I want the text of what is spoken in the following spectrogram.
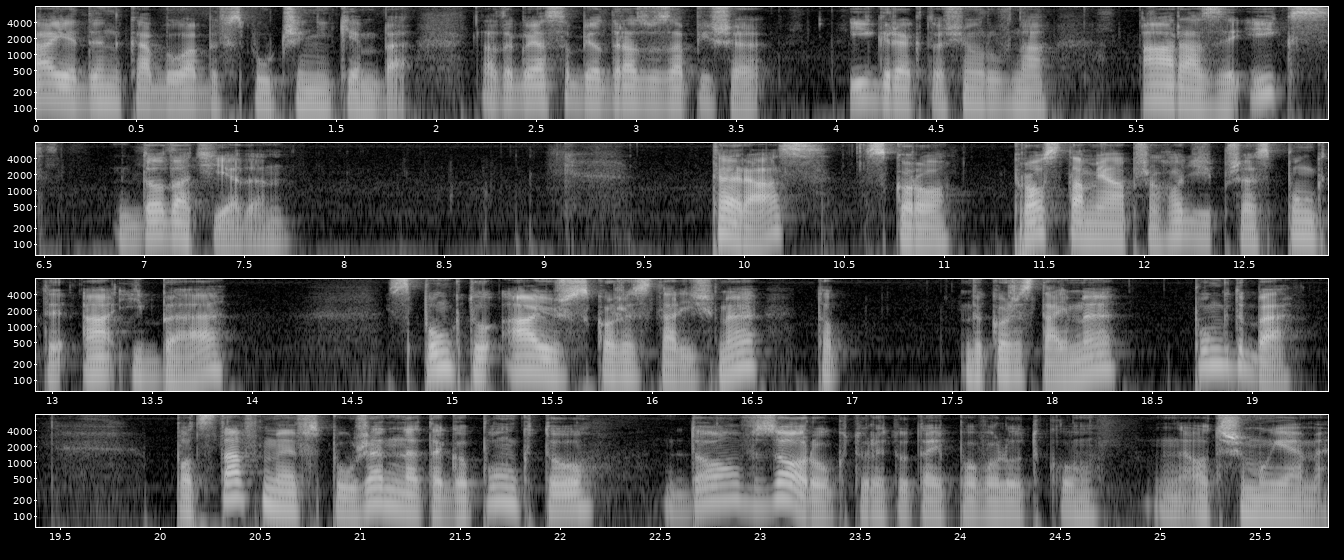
Ta jedynka byłaby współczynnikiem b. Dlatego ja sobie od razu zapiszę y to się równa a razy x dodać 1. Teraz, skoro prosta miała przechodzić przez punkty a i b, z punktu a już skorzystaliśmy, to wykorzystajmy punkt b. Podstawmy współrzędne tego punktu do wzoru, który tutaj powolutku otrzymujemy.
